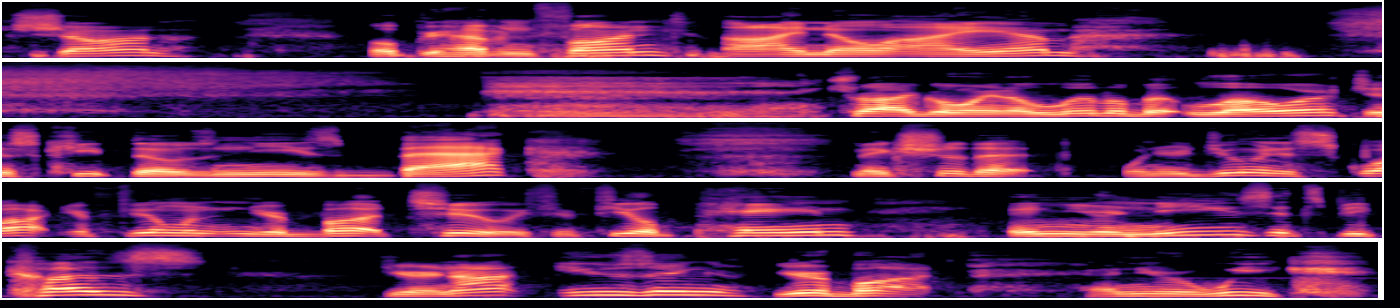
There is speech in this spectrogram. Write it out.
Sean, hope you're having fun. I know I am. Try going a little bit lower. Just keep those knees back. Make sure that when you're doing a squat, you're feeling it in your butt too. If you feel pain in your knees, it's because you're not using your butt and you're weak.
